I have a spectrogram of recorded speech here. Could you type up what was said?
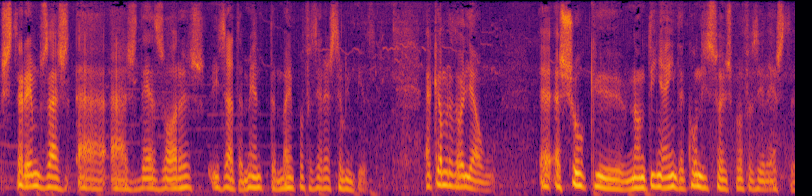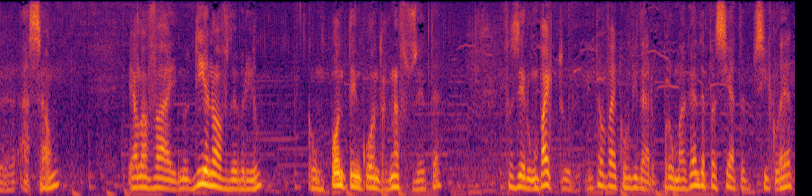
estaremos às, às 10 horas, exatamente, também para fazer esta limpeza. A Câmara de Olhão achou que não tinha ainda condições para fazer esta ação. Ela vai, no dia 9 de abril, com um ponto de encontro na Fuseta, fazer um bike tour. Então vai convidar para uma grande passeata de bicicleta,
